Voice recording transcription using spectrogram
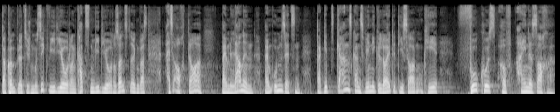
da kommt plötzlich ein Musikvideo oder ein Katzenvideo oder sonst irgendwas. Also auch da beim Lernen, beim Umsetzen, da gibt's ganz, ganz wenige Leute, die sagen, okay, Fokus auf eine Sache.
